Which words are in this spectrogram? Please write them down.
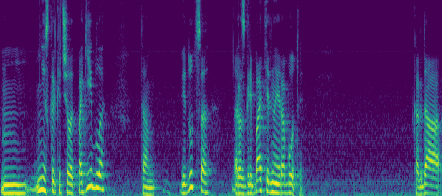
несколько человек погибло, там ведутся разгребательные работы. Когда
